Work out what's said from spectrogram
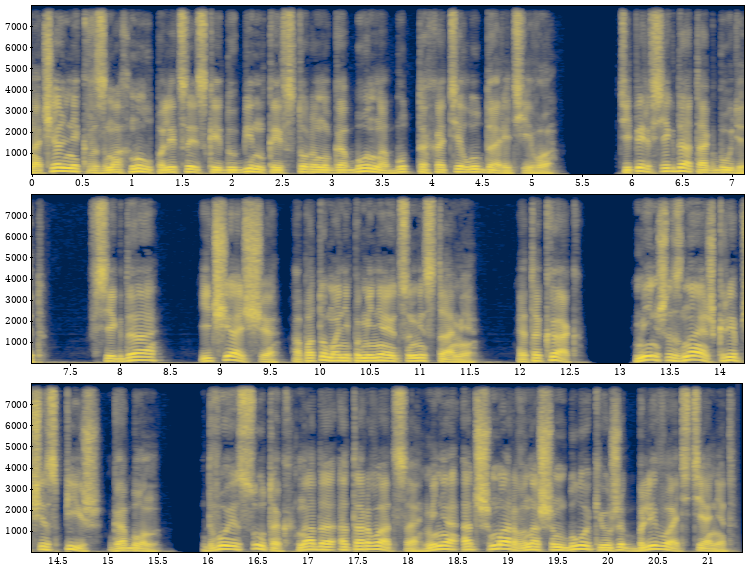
Начальник взмахнул полицейской дубинкой в сторону Габона, будто хотел ударить его. «Теперь всегда так будет. Всегда и чаще, а потом они поменяются местами. Это как? Меньше знаешь, крепче спишь, Габон. Двое суток, надо оторваться. Меня от шмар в нашем блоке уже блевать тянет.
